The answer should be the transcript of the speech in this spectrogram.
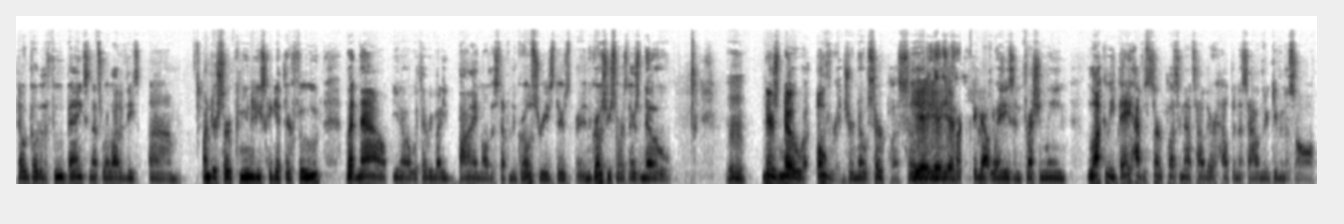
that would go to the food banks, and that's where a lot of these um, underserved communities could get their food. But now, you know, with everybody buying all the stuff in the groceries, there's in the grocery stores, there's no Mm. there's no overage or no surplus. So Yeah, yeah, yeah. Trying to figure out ways and fresh and lean. Luckily, they have a surplus, and that's how they're helping us out, and they're giving us all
